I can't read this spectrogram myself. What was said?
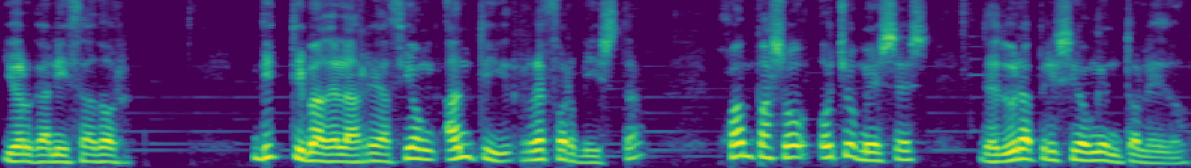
y organizador. Víctima de la reacción anti-reformista, Juan pasó ocho meses de dura prisión en Toledo.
